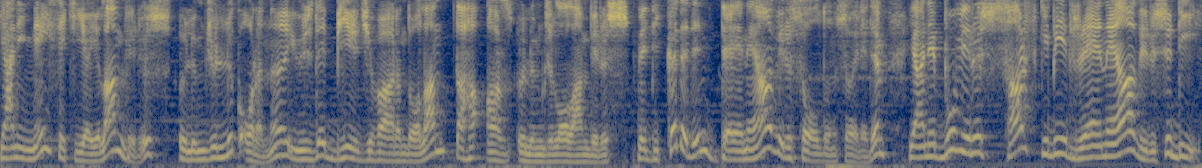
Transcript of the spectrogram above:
Yani neyse ki yayılan virüs ölümcüllük oranı %1 civarında olan daha az ölümcül olan virüs. Ve dikkat edin DNA virüsü olduğunu söyledim. Yani bu virüs SARS gibi RNA virüsü değil.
